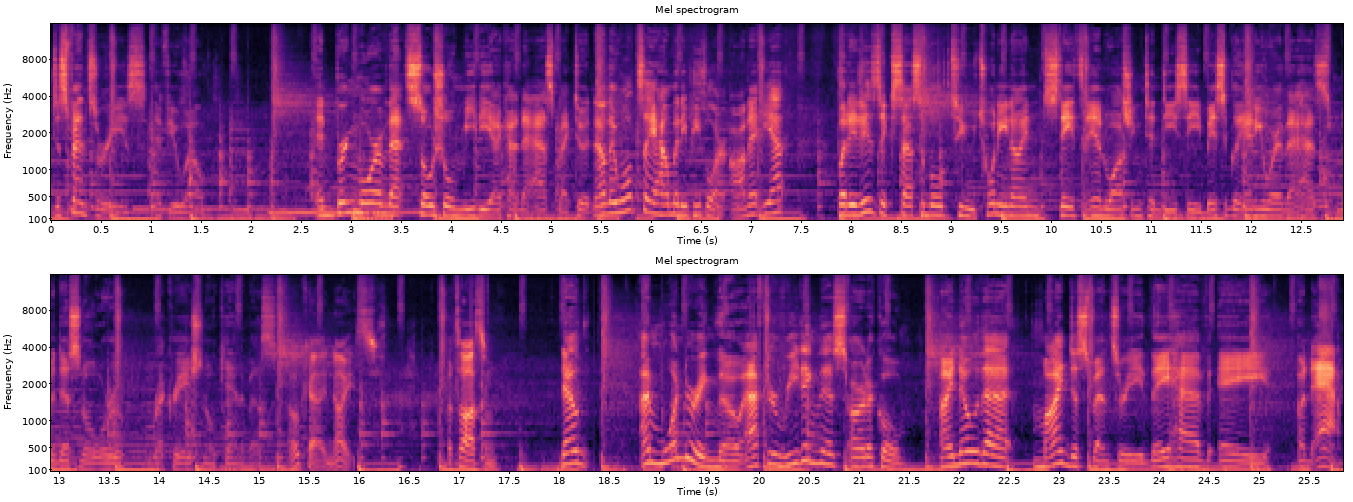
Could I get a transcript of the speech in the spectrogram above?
dispensaries, if you will. And bring more of that social media kind of aspect to it. Now, they won't say how many people are on it yet, but it is accessible to 29 states and Washington, D.C., basically anywhere that has medicinal or recreational cannabis. Okay, nice. That's awesome. Now, I'm wondering though, after reading this article, I know that my dispensary they have a an app,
